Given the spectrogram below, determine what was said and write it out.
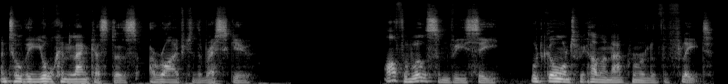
until the York and Lancasters arrived to the rescue. Arthur Wilson, VC, would go on to become an admiral of the fleet.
